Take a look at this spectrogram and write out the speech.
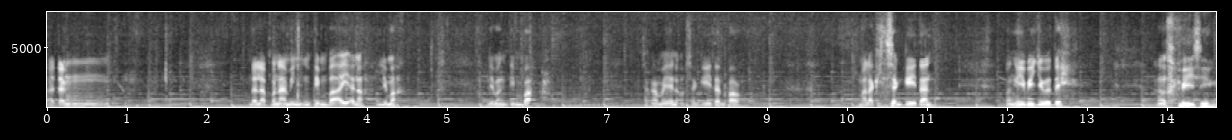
At ang dala po naming timba ay ano lima. Limang timba. Tsaka may ano sangkitan pa oh malaking sangkitan. Pang heavy duty. Ang fishing.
